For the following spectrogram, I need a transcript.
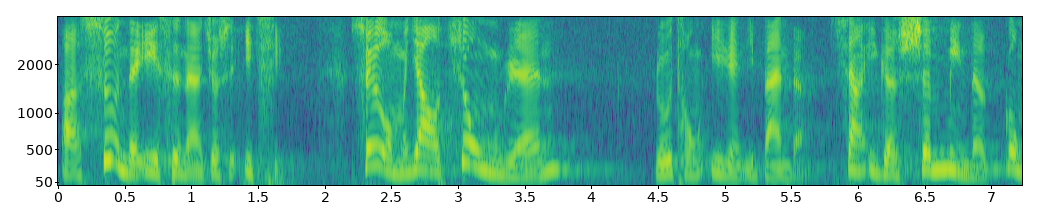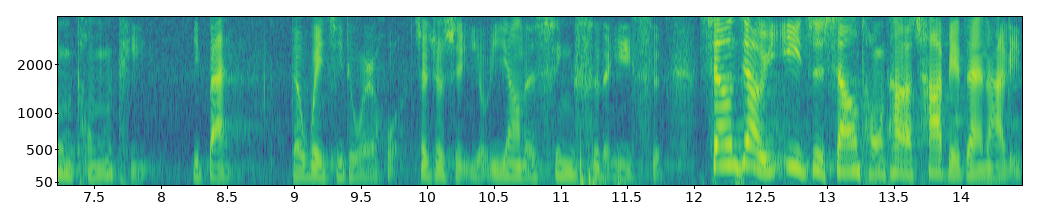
啊，soon 的意思呢，就是一起，所以我们要众人如同一人一般的，像一个生命的共同体一般的为基督而活，这就是有一样的心思的意思。相较于意志相同，它的差别在哪里？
